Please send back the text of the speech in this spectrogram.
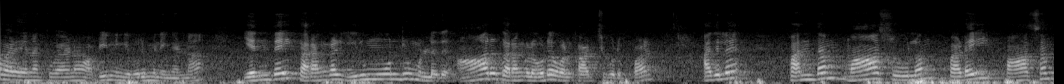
அவள் எனக்கு வேணும் அப்படின்னு நீங்கள் விரும்பினீங்கன்னா எந்த கரங்கள் இருமூன்றும் உள்ளது. ஆறு கரங்களோடு அவள் காட்சி கொடுப்பாள். அதில் பந்தம் மாசூலம் படை பாசம்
